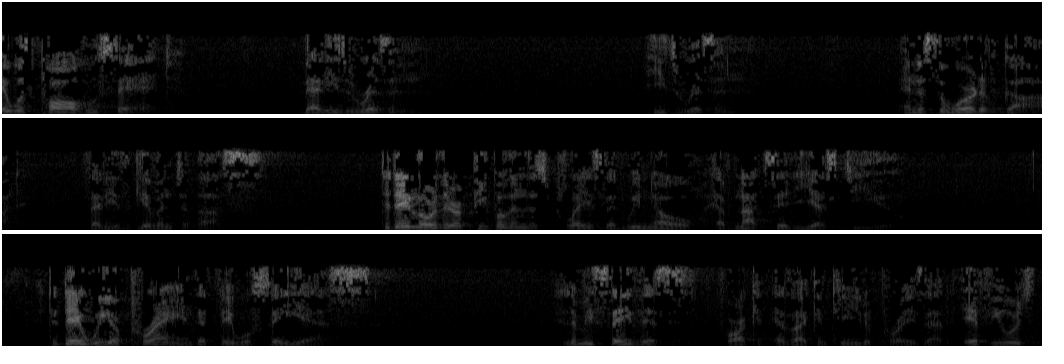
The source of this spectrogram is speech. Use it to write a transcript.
It was Paul who said that he's risen. He's risen. And it's the word of God that he's given to us. Today, Lord, there are people in this place that we know have not said yes to you. Today, we are praying that they will say yes. And let me say this as I continue to praise that. If you were to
